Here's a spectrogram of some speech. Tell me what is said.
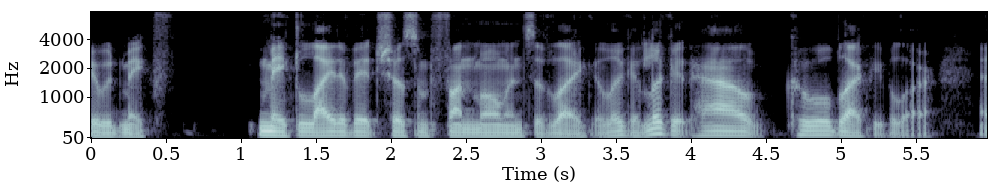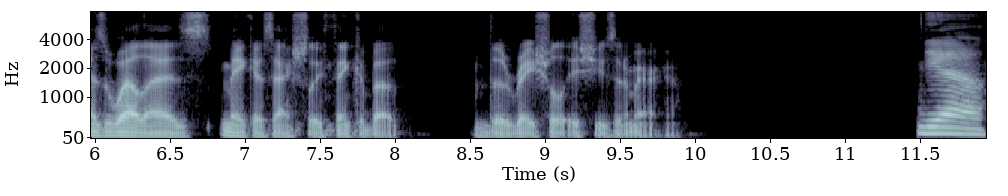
it would make make light of it, show some fun moments of like look at look at how cool black people are, as well as make us actually think about the racial issues in America. Yeah.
